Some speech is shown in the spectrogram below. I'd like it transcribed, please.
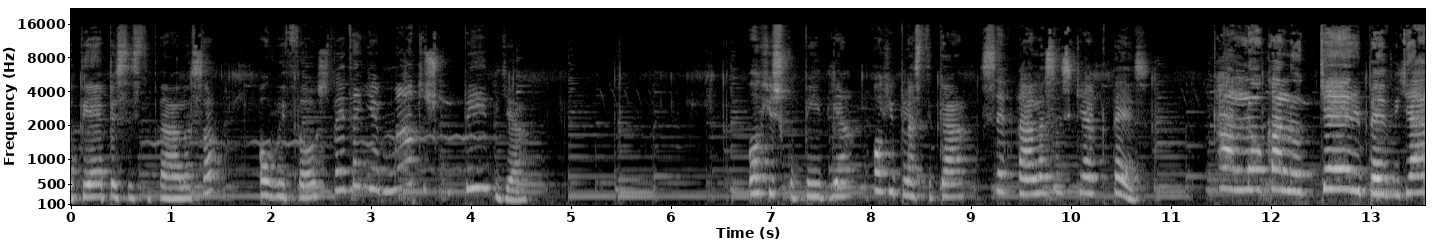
ότι έπεσε στη θάλασσα, ο βυθός θα ήταν γεμάτος σκουπίδια. Όχι σκουπίδια, όχι πλαστικά, σε θάλασσες και ακτές. Καλό καλοκαίρι, παιδιά!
